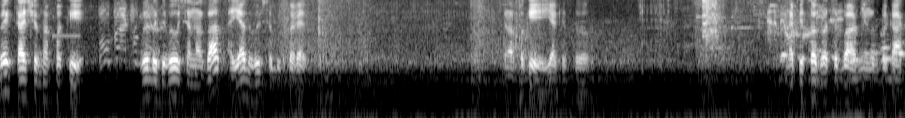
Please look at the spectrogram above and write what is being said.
Ви краще б навпаки. Ви би дивилися назад, а я дивився б вперед. Навпаки, як я сказав. На 522 мінус БК.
